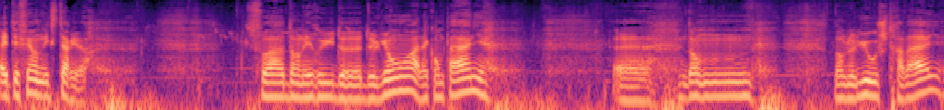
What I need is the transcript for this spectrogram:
a été fait en extérieur. Soit dans les rues de, Lyon, à la campagne, euh, dans, dans, le lieu où je travaille,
